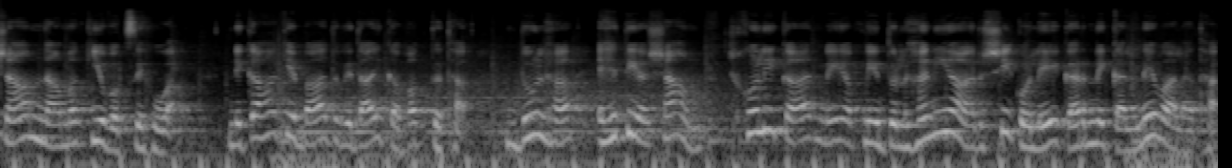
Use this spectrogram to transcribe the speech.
शाम नामक युवक से हुआ। निकाह के बाद विदाई का वक्त था। दूल्हा एहतिया शाम खुली कार में अपनी दुल्हनिया अर्शी को लेकर निकलने वाला था।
